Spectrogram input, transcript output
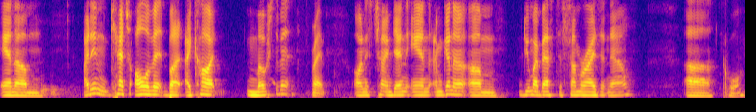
and um, I didn't catch all of it, but I caught most of it. right. on his chimed in, and I'm gonna um, do my best to summarize it now. Uh, Cool.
